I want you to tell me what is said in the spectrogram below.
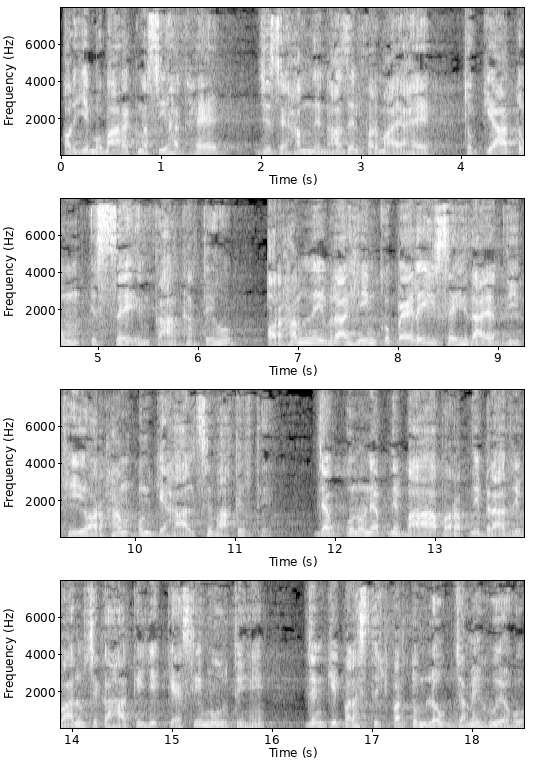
اور یہ مبارک نصیحت ہے جسے ہم نے نازل فرمایا ہے۔ تو کیا تم اس سے انکار کرتے ہو؟ اور ہم نے ابراہیم کو پہلے ہی سے ہدایت دی تھی اور ہم ان کے حال سے واقف تھے۔ جب انہوں نے اپنے باپ اور اپنی برادری والوں سے کہا کہ یہ کیسی مورتی ہیں جن کی پرستش پر تم لوگ جمے ہوئے ہو،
